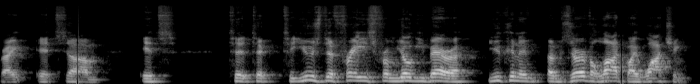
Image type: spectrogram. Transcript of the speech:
right? It's um it's to to to use the phrase from yogi berra you can observe a lot by watching.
